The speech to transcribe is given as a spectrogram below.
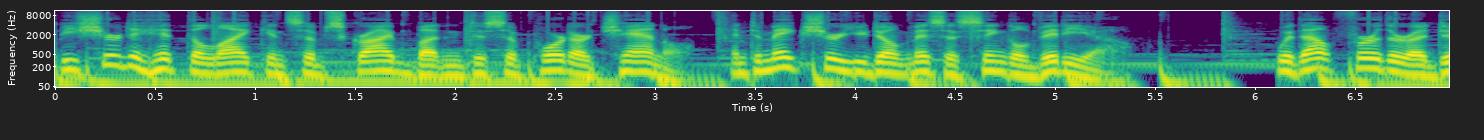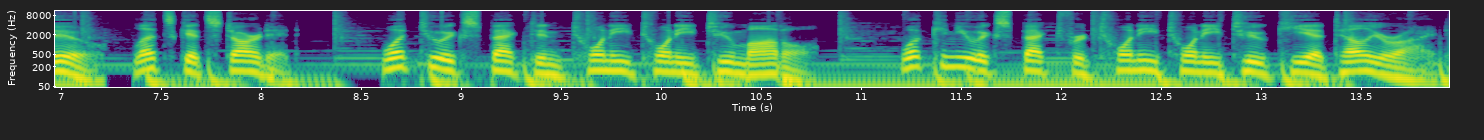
be sure to hit the like and subscribe button to support our channel, and to make sure you don't miss a single video. Without further ado, let's get started. What to expect in 2022 model. What can you expect for 2022 Kia Telluride?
